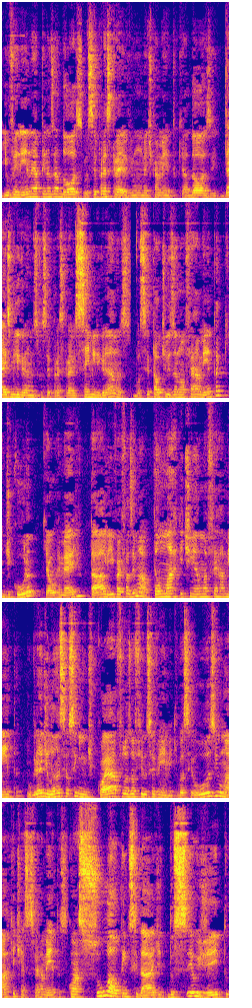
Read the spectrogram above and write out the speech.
e o veneno é apenas a dose. Se você prescreve um medicamento que a dose 10 miligramas, você prescreve 100 miligramas, você está utilizando uma ferramenta de cura, que é o remédio, tá ali e vai fazer mal. Então, marketing é uma ferramenta. O grande lance é o seguinte: qual é a filosofia do CVM? Que você use o marketing, essas ferramentas, com a sua autenticidade, do seu jeito,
